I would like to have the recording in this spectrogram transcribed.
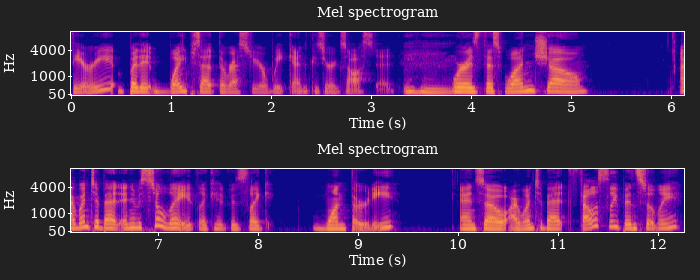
theory but it wipes out the rest of your weekend because you're exhausted Mm-hmm. Whereas this one show, I went to bed and it was still late. Like it was like 1.30. And so I went to bed, fell asleep instantly,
